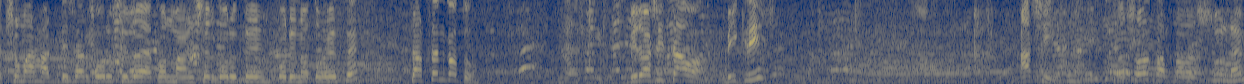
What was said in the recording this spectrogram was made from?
এক সময় হাড্ডি সার গরু ছিল, এখন মাংসের গরুতে পরিণত হয়েছে। চাচ্ছেন কত? বিরাশি চাওয়া, বিক্রি? আশি। দর্শক, আপনারা শুনলেন?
